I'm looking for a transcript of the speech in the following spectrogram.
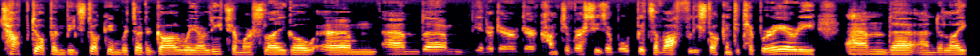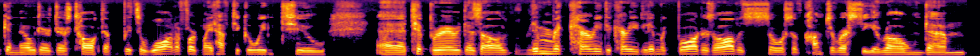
chopped up and been stuck in with either Galway or Leitrim or Sligo. Um, and um, you know there there are controversies about bits of Offaly stuck into Tipperary and uh, and the like. And now there, there's talk that bits of Waterford might have to go into uh, Tipperary. There's all Limerick, Kerry, the Kerry Limerick border is always a source of controversy around um,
